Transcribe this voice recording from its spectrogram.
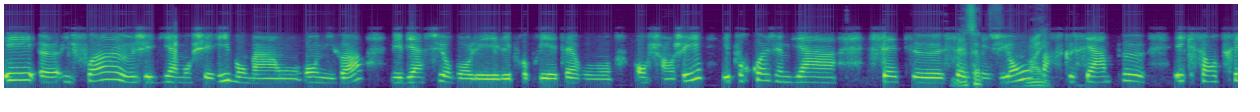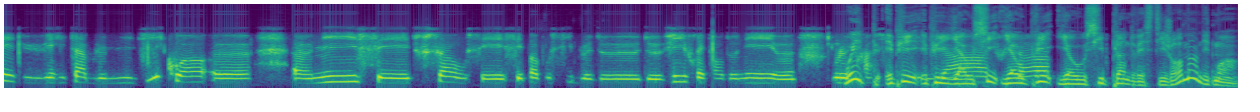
Et euh, une fois, euh, j'ai dit à mon chéri, bon ben on, on y va. Mais bien sûr, bon les, les propriétaires ont, ont changé. Et pourquoi j'aime bien cette euh, cette, Ben, région? ouais. Parce que c'est un peu excentré du véritable midi, quoi. Euh, euh, Nice et tout ça où c'est c'est pas possible de, de vivre étant donné euh, le Oui, et puis et puis il y a aussi il y a aussi il y a aussi plein de vestiges romains, dites-moi.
